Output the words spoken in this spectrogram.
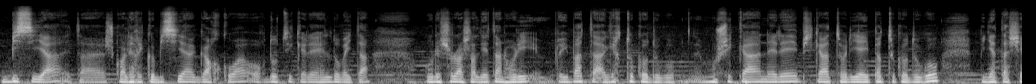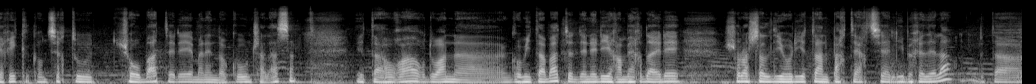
bizia, eta eskualeriko bizia gaurkoa, ordutik ere heldu baita, gure sola saldietan hori doi bat agertuko dugu. Musika nere, pixka bat hori aipatuko dugu, baina eta xerrik kontzertu txo bat ere emanen dauko untsalaz. Eta horra, orduan uh, gomita bat, deneri ramerda ere sola horietan parte hartzea libre dela, eta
